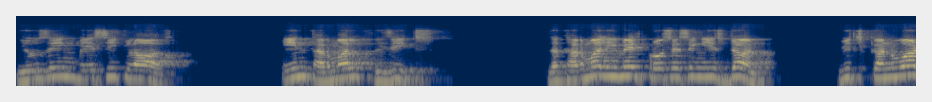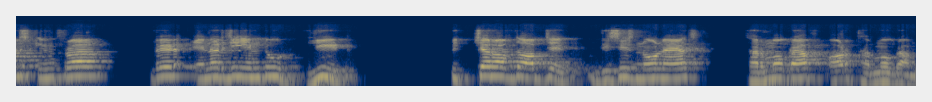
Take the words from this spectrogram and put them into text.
using basic laws in thermal physics. The thermal image processing is done, which converts infrared energy into heat picture of the object. This is known as thermograph or thermogram.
